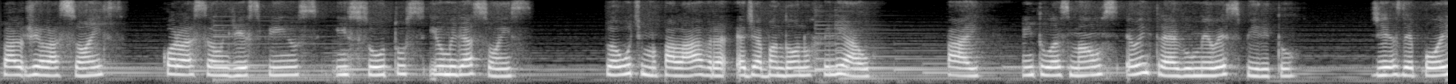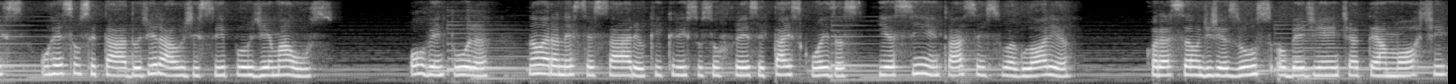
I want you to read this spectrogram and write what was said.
flagelações, coroação de espinhos, insultos e humilhações. Sua última palavra é de abandono filial. Pai, em tuas mãos eu entrego o meu espírito. Dias depois, o ressuscitado dirá aos discípulos de Emaús: Porventura, não era necessário que Cristo sofresse tais coisas e assim entrasse em sua glória? Coração de Jesus, obediente até a morte,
